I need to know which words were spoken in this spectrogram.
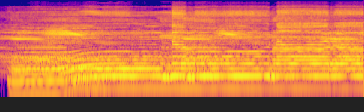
ॐ नमो नारायणाय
